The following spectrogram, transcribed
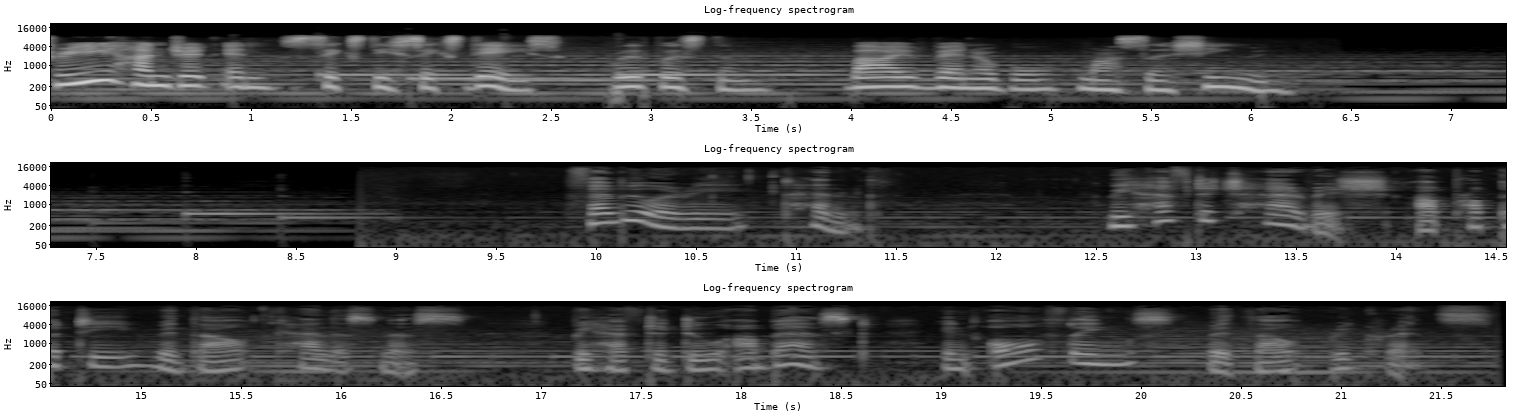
366 Days with Wisdom by Venerable Master Xing Yun. February 10th. We have to cherish our property without carelessness. We have to do our best in all things without regrets.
